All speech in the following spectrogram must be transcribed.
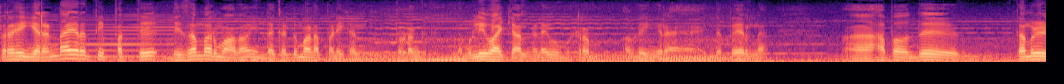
பிறகு இங்கே ரெண்டாயிரத்தி பத்து டிசம்பர் மாதம் இந்த கட்டுமான பணிகள் தொடங்குது. இந்த முள்ளிவாய்க்கால் நினைவு முற்றம் அப்படிங்கிற இந்த பேரில். அப்போ வந்து தமிழ்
